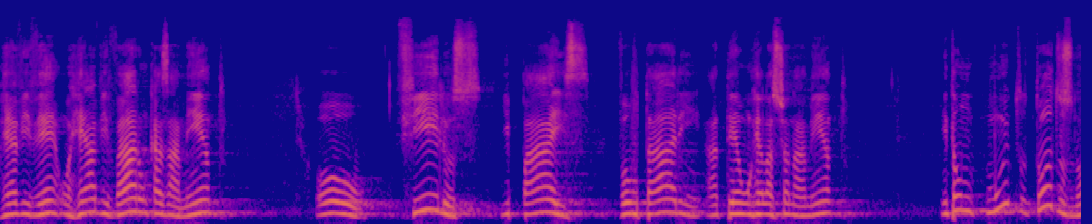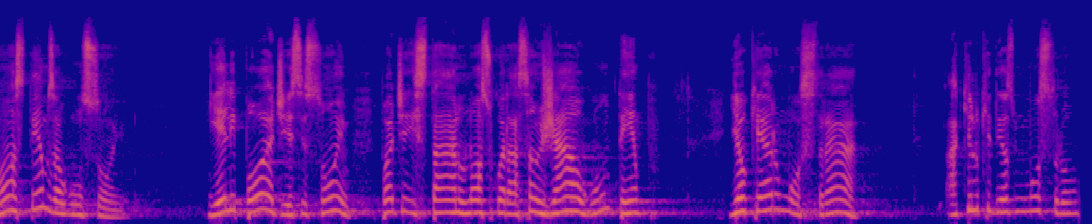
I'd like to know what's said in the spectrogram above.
reaviver, reavivar um casamento, ou filhos e pais voltarem a ter um relacionamento. Então, muito, todos nós temos algum sonho. E ele pode, esse sonho, pode estar no nosso coração já há algum tempo. E eu quero mostrar aquilo que Deus me mostrou.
